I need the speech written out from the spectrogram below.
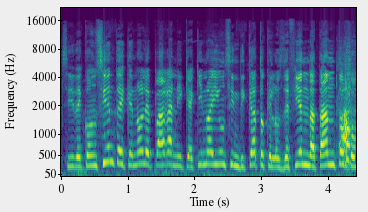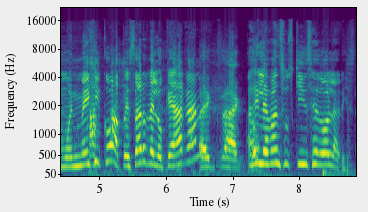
Sí, de consciente de que no le pagan y que aquí no hay un sindicato que los defienda tanto como en México, a pesar de lo que hagan. Exacto. Ahí le van sus 15 dólares.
